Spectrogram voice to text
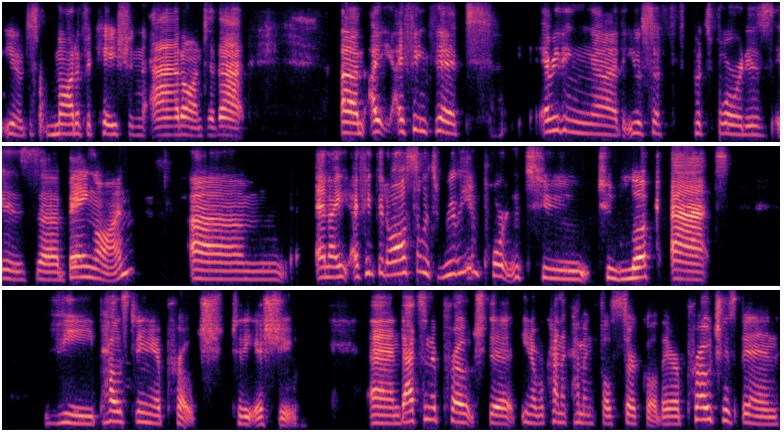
you know, just modification add on to that. Um, I, I think that everything uh, that Youssef puts forward is is uh, bang on, um, and I, I think that also it's really important to to look at the Palestinian approach to the issue, and that's an approach that you know we're kind of coming full circle. Their approach has been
